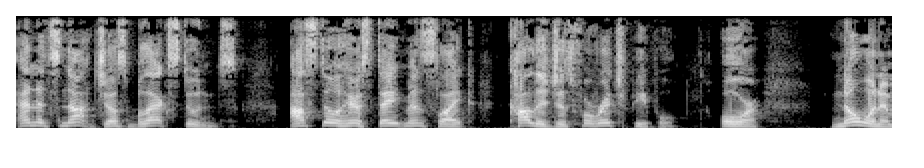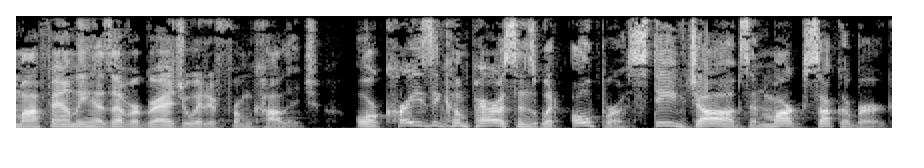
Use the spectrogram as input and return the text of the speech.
and it's not just black students. I still hear statements like, college is for rich people, or no one in my family has ever graduated from college, or crazy comparisons with Oprah, Steve Jobs, and Mark Zuckerberg,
